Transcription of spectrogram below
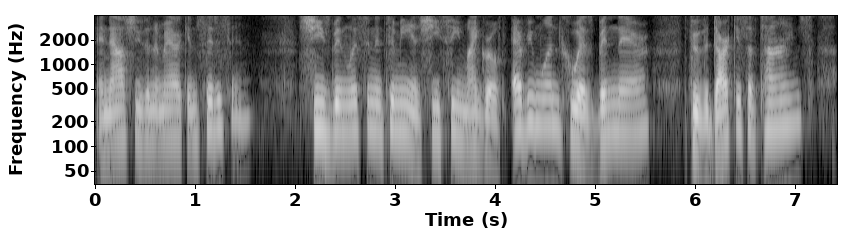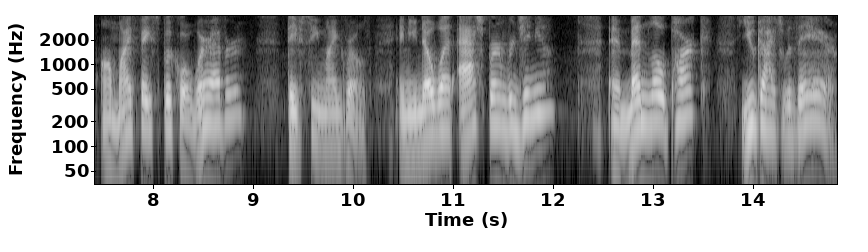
And now she's an American citizen. She's been listening to me and she's seen my growth. Everyone who has been there through the darkest of times on my Facebook or wherever, they've seen my growth. And you know what? Ashburn, Virginia and Menlo Park, you guys were there.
